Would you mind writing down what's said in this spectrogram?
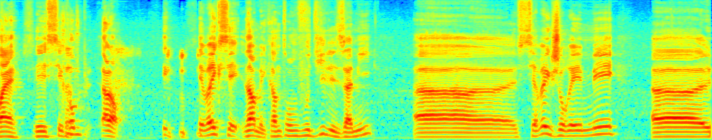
Ouais, c'est c'est compli- Alors, c'est vrai que c'est. Non, mais quand on vous dit, les amis, euh, c'est vrai que j'aurais aimé. euh,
